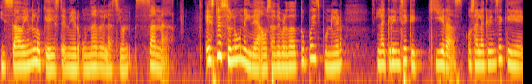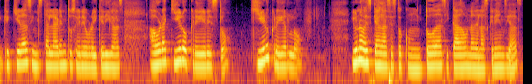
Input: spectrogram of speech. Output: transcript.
y saben lo que es tener una relación sana. Esto es solo una idea, o sea, de verdad tú puedes poner la creencia que quieras, o sea, la creencia que, que quieras instalar en tu cerebro y que digas, ahora quiero creer esto, quiero creerlo. Y una vez que hagas esto con todas y cada una de las creencias,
